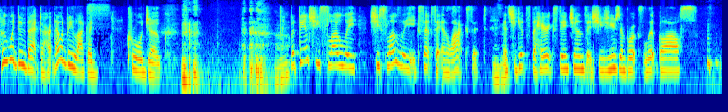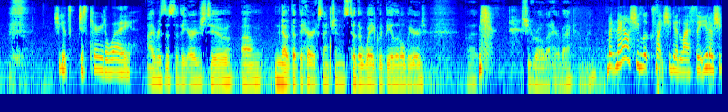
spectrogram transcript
Who would do that to her? That would be like a cruel joke. but then she slowly she slowly accepts it and likes it. And she gets the hair extensions and she's using Brooke's lip gloss. she gets just carried away. I resisted the urge to um, note that the hair extensions to the wig would be a little weird. But she grew all that hair back. But now she looks like she did last season. You know, she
